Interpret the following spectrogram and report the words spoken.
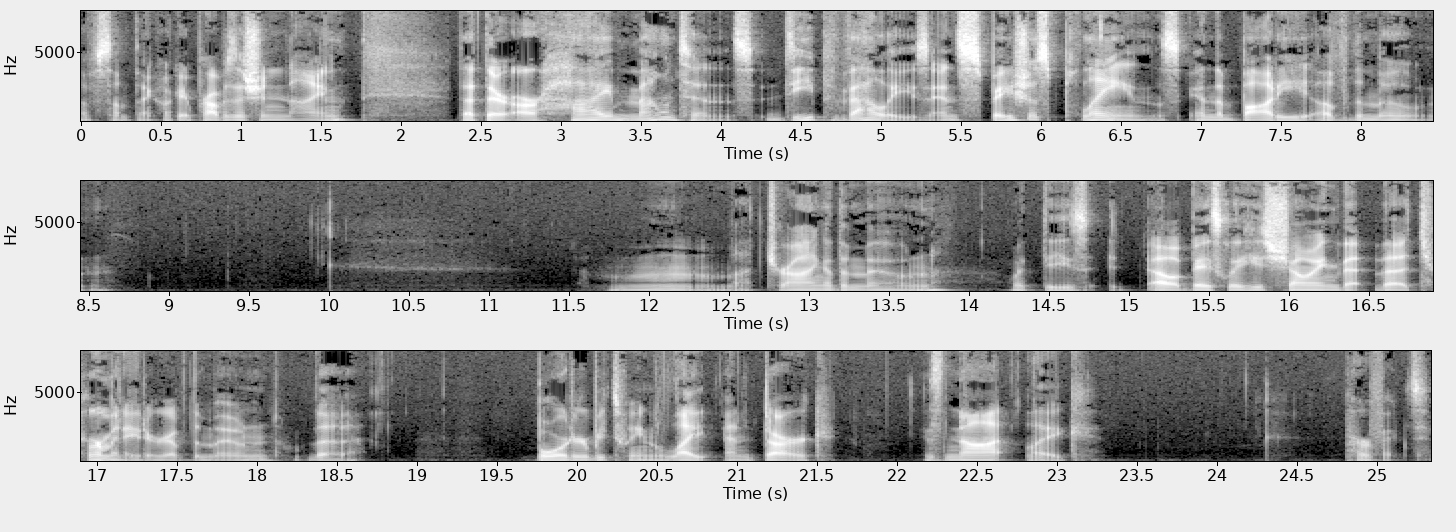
of something. Okay, proposition nine that there are high mountains, deep valleys, and spacious plains in the body of the moon. Hmm, drawing of the moon with these. Oh, basically, he's showing that the terminator of the moon, the border between light and dark, is not like perfect.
